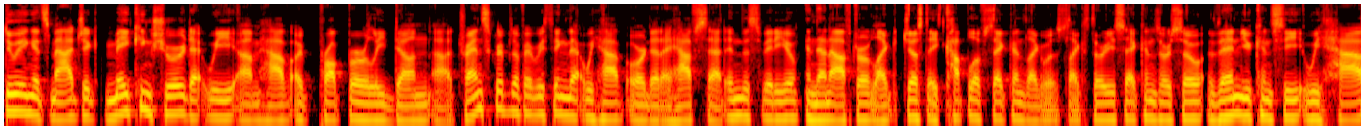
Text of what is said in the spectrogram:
doing its magic, making sure that we um, have a properly done uh, transcript of everything that we have or that I have said in this video. And then after like just a couple of seconds, like it was like 30 seconds or so, then you can see we have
